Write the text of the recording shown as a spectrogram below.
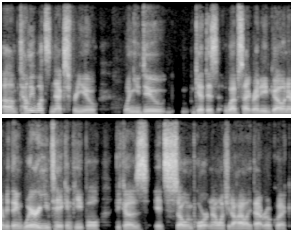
Um, tell me what's next for you when you do get this website ready to go and everything. Where are you taking people? Because it's so important. I want you to highlight that real quick.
